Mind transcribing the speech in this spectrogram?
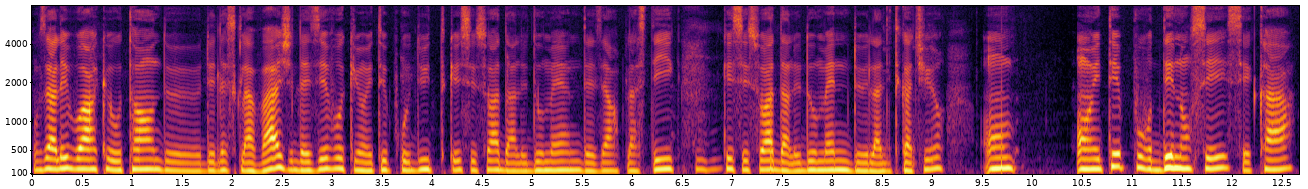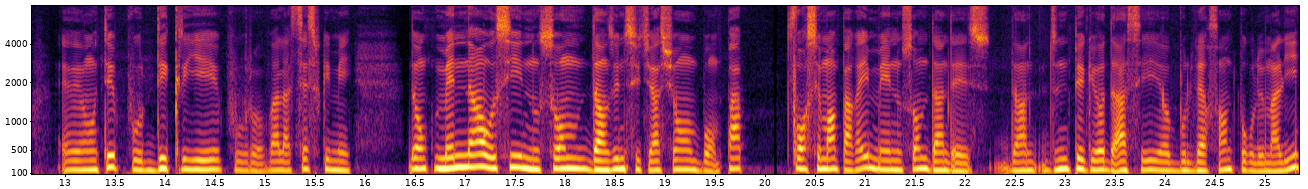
Vous allez voir qu'au temps de, de l'esclavage, les œuvres qui ont été produites, que ce soit dans le domaine des arts plastiques, mhm. que ce soit dans le domaine de la littérature, ont, ont été pour dénoncer ces cas, euh, ont été pour décrier, pour voilà, s'exprimer. Donc maintenant aussi, nous sommes dans une situation, bon, pas forcément pareil, mais nous sommes dans, des, dans une période assez euh, bouleversante pour le Mali.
